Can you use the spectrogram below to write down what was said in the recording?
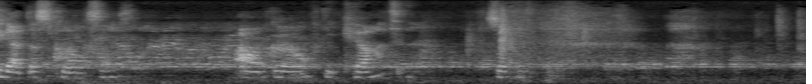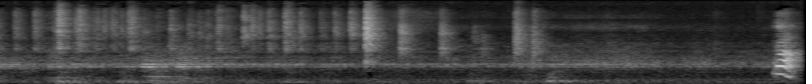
Digga, das klang. Auge auf die Karte. So. Ja.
